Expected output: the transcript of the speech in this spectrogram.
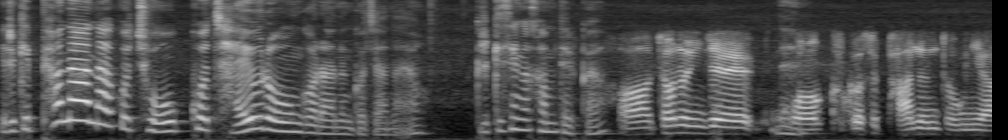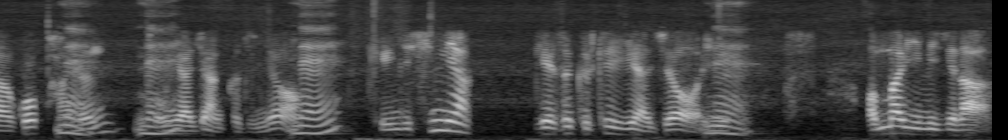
이렇게 편안하고 좋고 자유로운 거라는 거잖아요. 그렇게 생각하면 될까요? 아, 저는 이제 네. 뭐 그것을 반은 동의하고 반은 네. 동의하지 않거든요. 네, 그 이제 심리학에서 그렇게 얘기하죠. 이 네, 엄마 이미지나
